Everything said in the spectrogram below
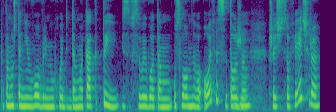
потому что они вовремя уходят домой, как ты из своего там условного офиса тоже mm-hmm. в 6 часов вечера.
